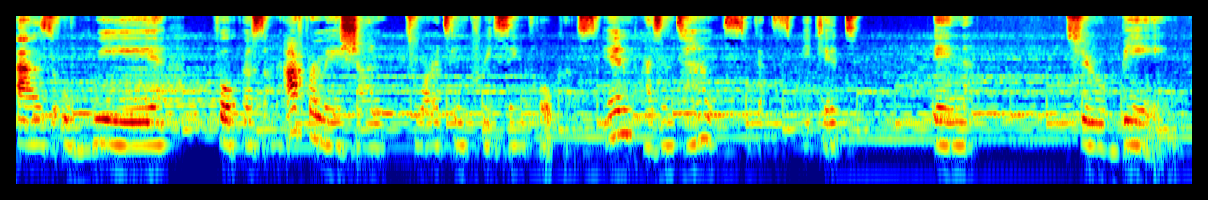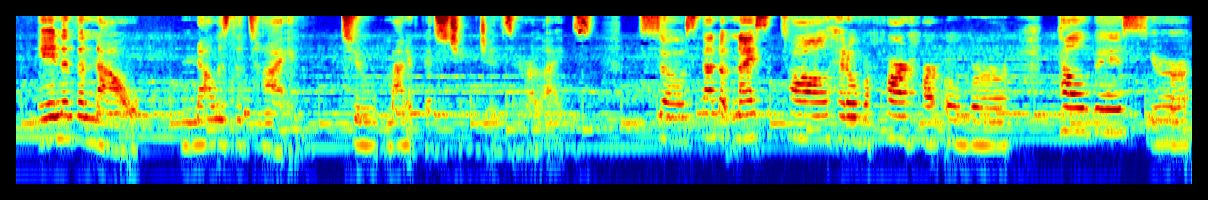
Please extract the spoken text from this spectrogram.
as we focus on affirmation towards increasing focus in present tense. We can speak it into being in the now. Now is the time to manifest changes in our lives. So stand up nice and tall, head over heart, heart over pelvis. Your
